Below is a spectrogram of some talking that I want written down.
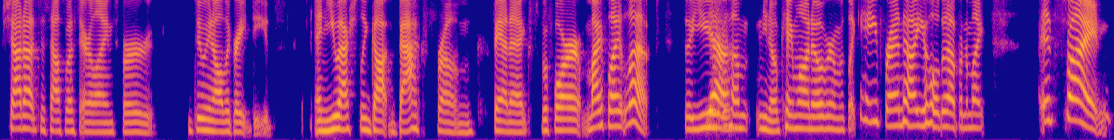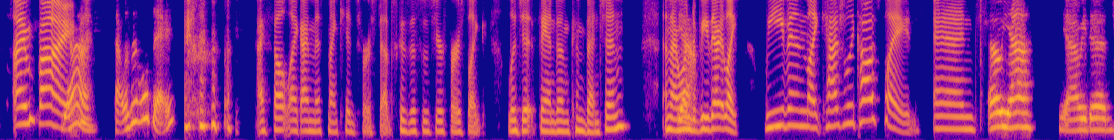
shout out to Southwest Airlines for doing all the great deeds. And you actually got back from FanX before my flight left. So you Yeah. um, you know, came on over and was like, "Hey friend, how you hold it up?" And I'm like, "It's fine. I'm fine." Yeah. That was a whole day. I felt like I missed my kids' first steps because this was your first like legit fandom convention. And I wanted to be there. Like we even like casually cosplayed. And Oh, yeah. Yeah, we did.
